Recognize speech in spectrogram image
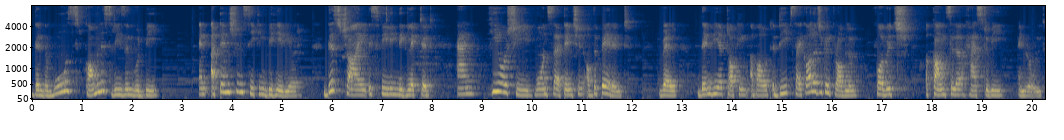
then the most commonest reason would be an attention seeking behavior. This child is feeling neglected and he or she wants the attention of the parent. Well, then we are talking about a deep psychological problem for which a counselor has to be enrolled.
